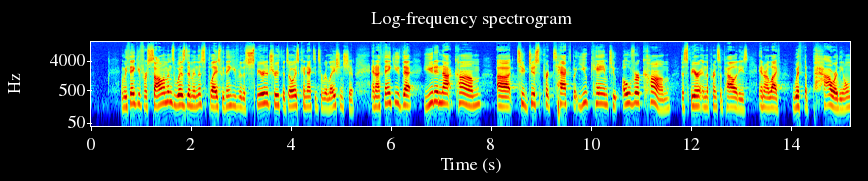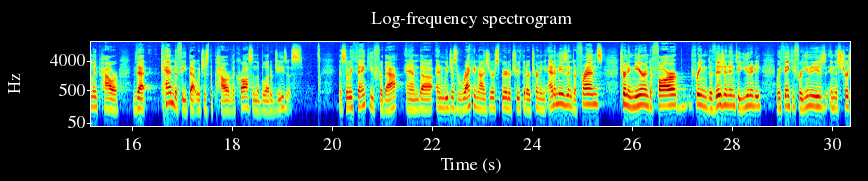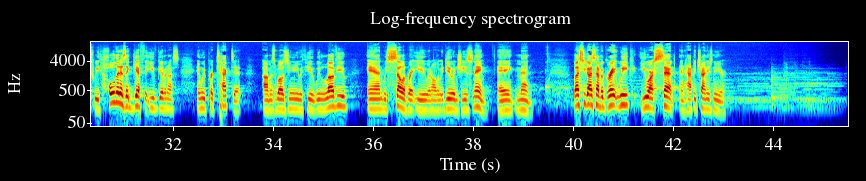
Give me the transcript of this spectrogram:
And we thank you for Solomon's wisdom in this place. We thank you for the spirit of truth that's always connected to relationship. And I thank you that you did not come uh, to just protect, but you came to overcome the spirit and the principalities in our life with the power, the only power that can defeat that, which is the power of the cross and the blood of Jesus. And so we thank you for that. And, uh, and we just recognize your spirit of truth that are turning enemies into friends, turning near into far, bringing division into unity. And we thank you for unity in this church. We hold it as a gift that you've given us, and we protect it um, as well as unity with you. We love you, and we celebrate you and all that we do in Jesus' name. Amen. Bless you guys. Have a great week. You are sent, and happy Chinese New Year.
